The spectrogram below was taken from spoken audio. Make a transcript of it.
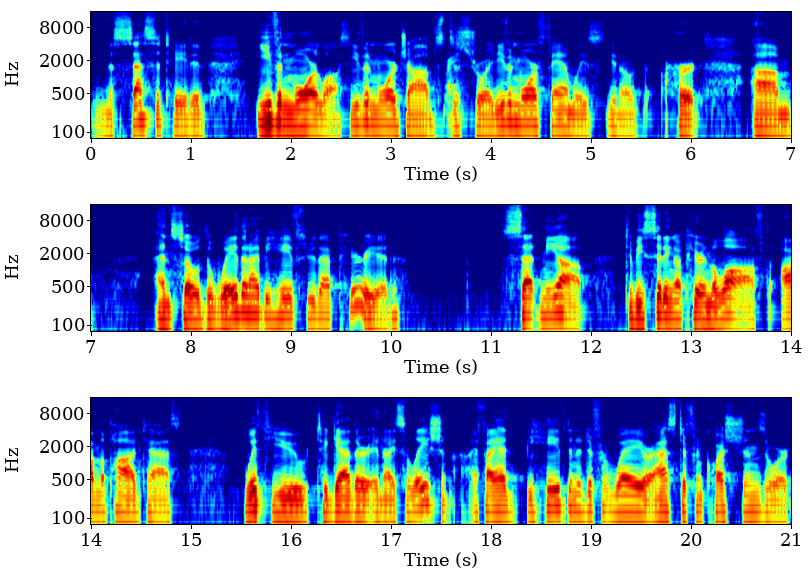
necessitated even more loss, even more jobs right. destroyed, even more families, you know, hurt. Um, and so the way that I behaved through that period set me up to be sitting up here in the loft on the podcast with you together in isolation. If I had behaved in a different way or asked different questions or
